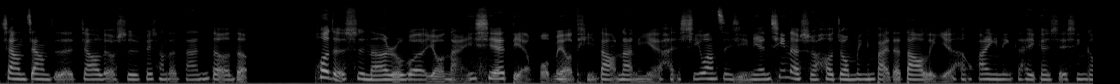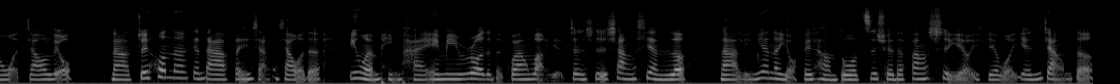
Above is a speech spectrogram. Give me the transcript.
像这样子的交流是非常的难得的。或者是呢，如果有哪一些点我没有提到，那你也很希望自己年轻的时候就明白的道理，也很欢迎你可以跟写信跟我交流。那最后呢，跟大家分享一下我的英文品牌 Amy Road 的官网也正式上线了。那里面呢有非常多自学的方式，也有一些我演讲的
